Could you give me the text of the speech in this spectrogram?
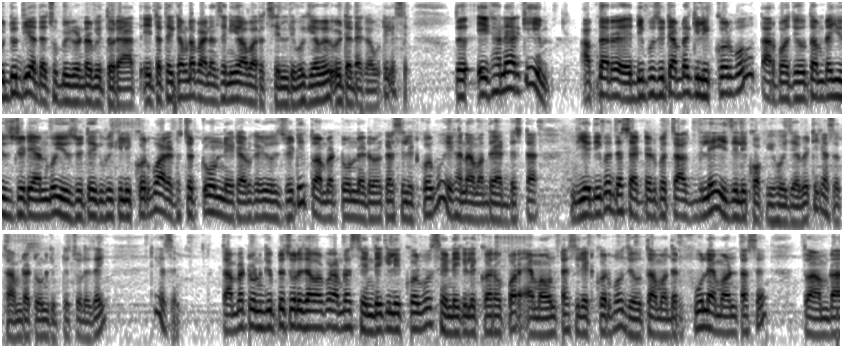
উইড্রো দিয়ে দেয় চব্বিশ ঘণ্টার ভিতরে। আর এটা থেকে আমরা বাইন্যান্সে নিয়ে আবার ছেলে দিব, কীভাবে ওইটা দেখাবো, ঠিক আছে? তো এখানে আর কি আপনার ডিপোজিটে আমরা ক্লিক করব, তারপর যেহেতু আমরা ইউজডিটি আনব ইউজডিটি ক্লিক করব, আর এটা হচ্ছে টোন নেটওয়ার্কের ইউজডিটি তো আমরা টোন নেটওয়ার্কার সিলেক্ট করব, এখানে আমাদের অ্যাড্রেসটা দিয়ে দিবে জাস্ট অ্যাড্রের উপর চার্জ দিলে ইজিলি কপি হয়ে যাবে, ঠিক আছে? তো আমরা টোন গিফটে চলে যাই, ঠিক আছে? তো আমরা টোন গিফটে চলে যাওয়ার পর আমরা সেন্ডে ক্লিক করব সেন্ডে ক্লিক করার পর অ্যামাউন্টটা সিলেক্ট করব, যেহেতু আমাদের ফুল অ্যামাউন্ট আছে, তো আমরা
